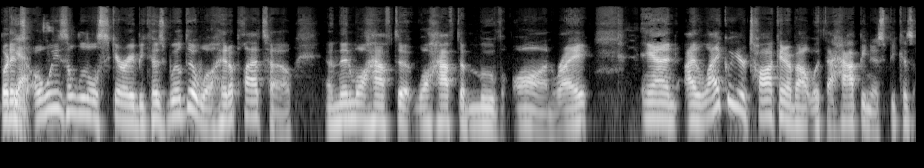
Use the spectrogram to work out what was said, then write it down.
but it's Yes. always a little scary because we'll do, we'll hit a plateau and then we'll have to, we'll have to move on. Right. And I like what you're talking about with the happiness because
